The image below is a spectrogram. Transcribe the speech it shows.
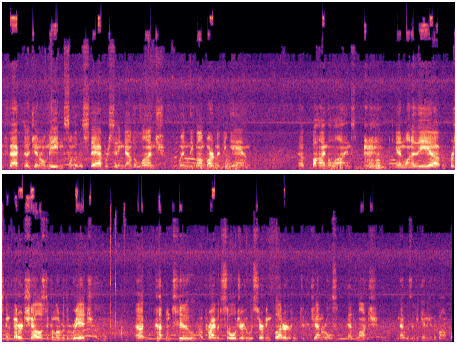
In fact, uh, General Meade and some of his staff were sitting down to lunch when the bombardment began uh, behind the lines, and one of the uh, first Confederate shells to come over the ridge uh, cut in two a private soldier who was serving butter to the generals at lunch. And that was the beginning of the bombardment.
